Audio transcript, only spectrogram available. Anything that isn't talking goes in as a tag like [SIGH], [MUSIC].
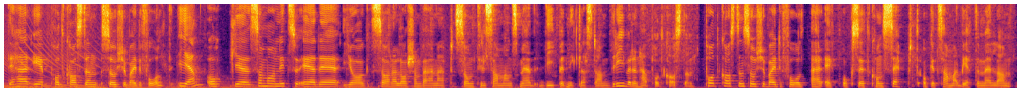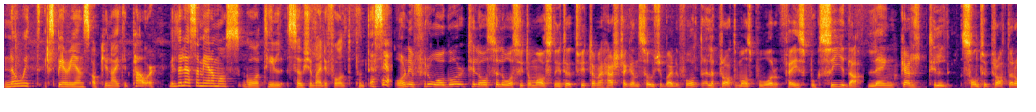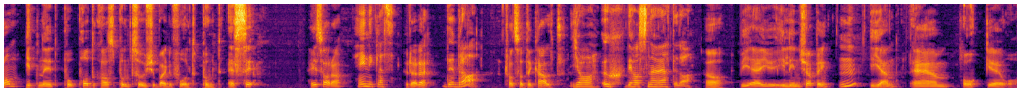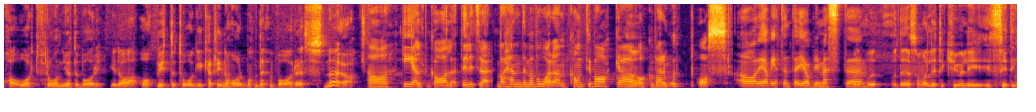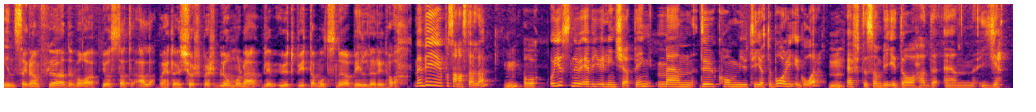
Det här är podcasten Social by Default igen. Och eh, som vanligt så är det jag, Sara Larsson Bernhardt, som tillsammans med Deeped Niklas Strand driver den här podcasten. Podcasten Social by Default är ett, också ett koncept och ett samarbete mellan Knowit, Experience och United Power. Vill du läsa mer om oss, gå till socialbydefault.se. Har ni frågor till oss eller åsikter om avsnittet, twittra med hashtaggen socialbydefault eller prata med oss på vår Facebook-sida. Länkar till sånt vi pratar om hittar ni på podcast.socialbydefault.se. Hej Sara! Hej Niklas! Hur är det? Det är bra. Trots att det är kallt? Ja, usch, det har snöat idag. Ja. Vi är ju i Linköping Mm. igen. Ehm, och eh, har åkt från Göteborg idag och bytte tåg i Katrineholm och där var det snö. Ja, helt galet. Det är lite sådär, vad hände med våren? Kom tillbaka och värm upp oss. Ja, jag vet inte. Jag blir mest... eh, Och, och det som var lite kul i, i sitt Instagramflöde var just att alla vad heter det, körsbärsblommorna blev utbytta mot snöbilder idag. Men vi är ju på samma ställe. Och, och just nu är vi ju i Linköping. Men du kom ju till Göteborg igår. Eftersom vi idag hade en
